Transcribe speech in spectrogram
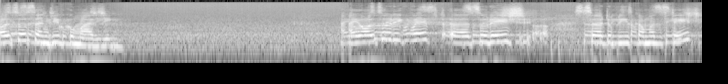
also Sanjeev Kumarji. I also request uh, Suresh uh, sir to please come on the stage.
